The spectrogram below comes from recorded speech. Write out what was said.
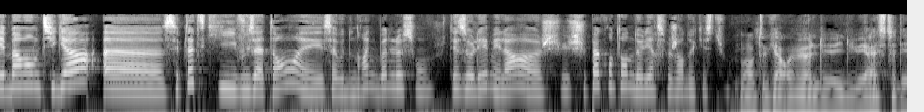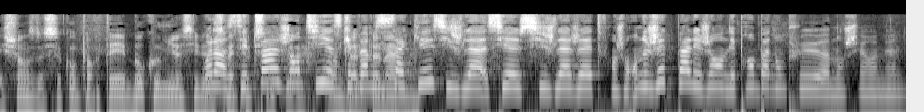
Eh ben, mon petit gars, euh, c'est peut-être ce qui vous attend et ça vous donnera une bonne leçon. Je suis désolée, mais là, euh, je suis, je suis pas contente de lire ce genre de questions. Bon, en tout cas, Romuald, il lui reste des chances de se comporter beaucoup mieux s'il le Voilà, souhaite c'est tout de pas suite, gentil. en Est-ce qu'elle va me saquer si je la, si, si je la jette Franchement, on ne jette pas les gens, on ne les prend pas non plus, euh, mon cher Romuald.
